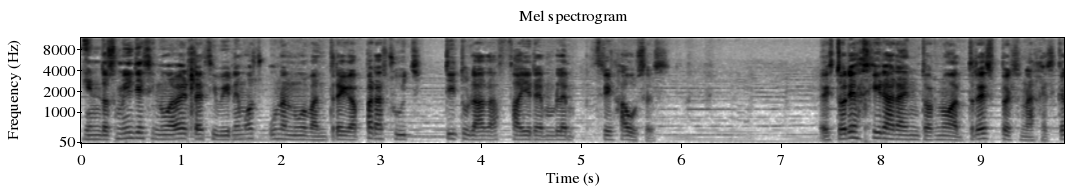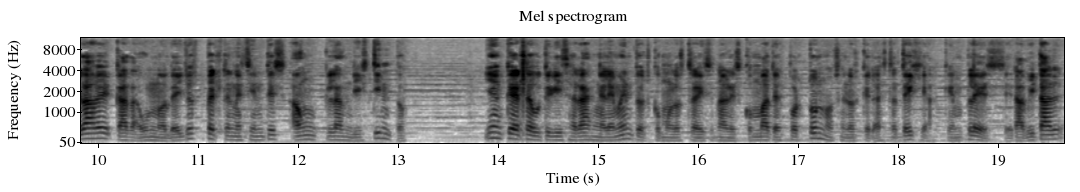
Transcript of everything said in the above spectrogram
y en 2019 recibiremos una nueva entrega para Switch titulada Fire Emblem Three Houses. La historia girará en torno a tres personajes clave, cada uno de ellos pertenecientes a un clan distinto, y aunque reutilizarán elementos como los tradicionales combates por turnos en los que la estrategia que emplees será vital,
